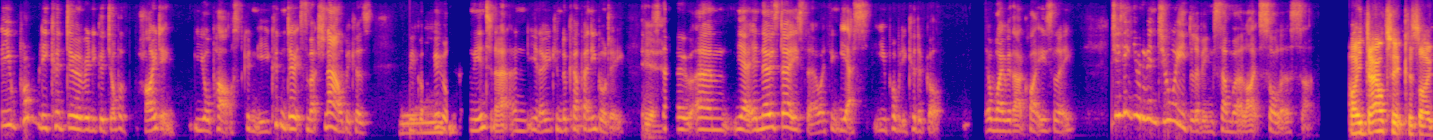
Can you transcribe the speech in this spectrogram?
You probably could do a really good job of hiding your past, couldn't you? You couldn't do it so much now because we've got Google and the internet, and you know you can look up anybody. Yeah. So um, yeah, in those days though, I think yes, you probably could have got away with that quite easily. Do you think you would have enjoyed living somewhere like Solace? I doubt it because I,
